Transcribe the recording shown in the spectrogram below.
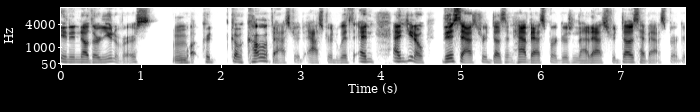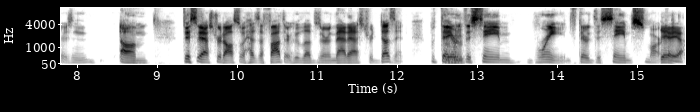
in another universe. Mm. What could come of Astrid? Astrid with and and you know this Astrid doesn't have Asperger's and that Astrid does have Asperger's and um this Astrid also has a father who loves her and that Astrid doesn't but they are Mhm. the same brains they're the same smart Yeah. Yeah.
